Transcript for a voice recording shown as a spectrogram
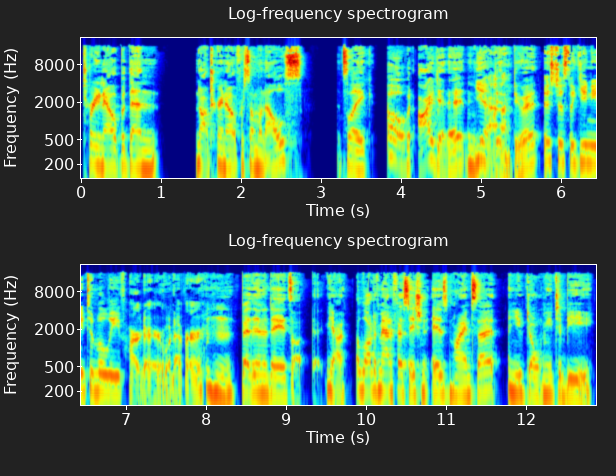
turning out, but then not turning out for someone else, it's like, oh, but I did it and Yeah. you didn't do it. It's just like you need to believe harder or whatever. hmm But at the end of the day, it's uh, yeah, a lot of manifestation is mindset, and you don't need to be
